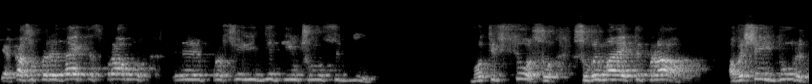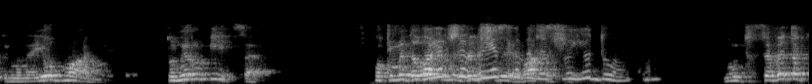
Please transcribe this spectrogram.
Я кажу, передайте справу е, про свій відвід іншому судді. От і все, що, що ви маєте право. А ви ще й дурите мене і обманюєте. То не робіть це. Поки ми далеко Ви не вже зайшли, висловили ваша честь. свою думку. Ну, це ви так.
